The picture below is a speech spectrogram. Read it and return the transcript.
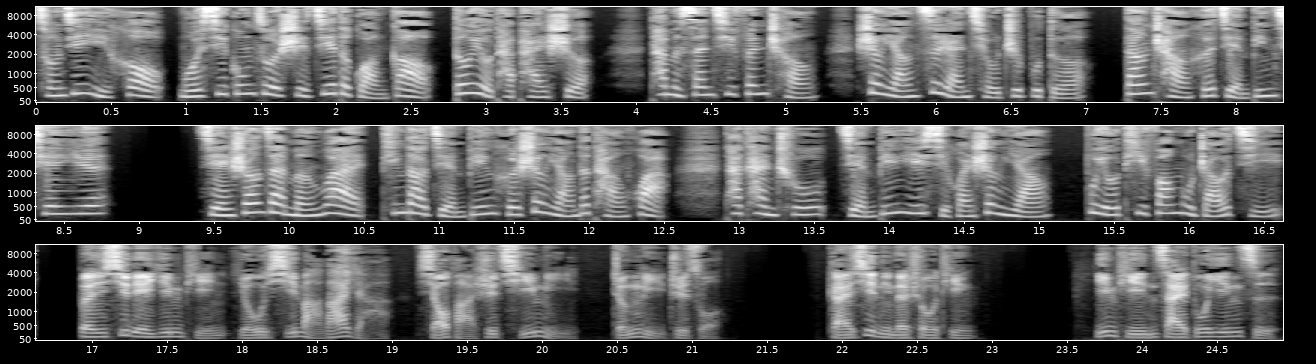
从今以后摩西工作室接的广告都由他拍摄，他们三七分成。盛阳自然求之不得，当场和简冰签约。简双在门外听到简冰和盛阳的谈话，他看出简冰也喜欢盛阳，不由替方木着急。本系列音频由喜马拉雅小法师奇米整理制作，感谢您的收听。音频在多音字、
